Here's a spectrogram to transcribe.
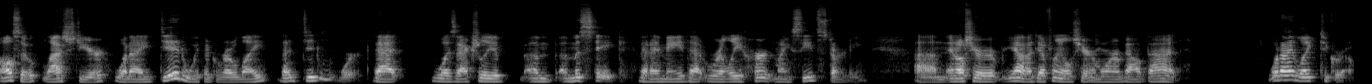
also, last year, what I did with a grow light that didn't work, that was actually a, a, a mistake that I made that really hurt my seed starting. Um, and I'll share, yeah, definitely I'll share more about that. What I like to grow.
